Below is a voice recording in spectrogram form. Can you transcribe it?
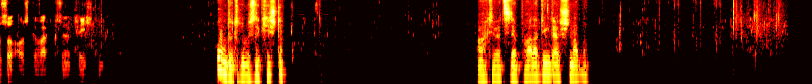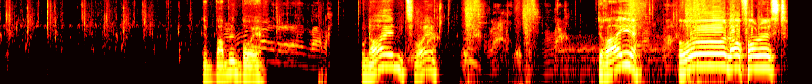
Sind große ausgewachsene Fichten. Oh, da drüben ist eine Kiste. Ach, die wird sich der Paladin da schnappen. Der Bubble Boy. Oh nein, zwei. Drei. Oh, Lauf Forest.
